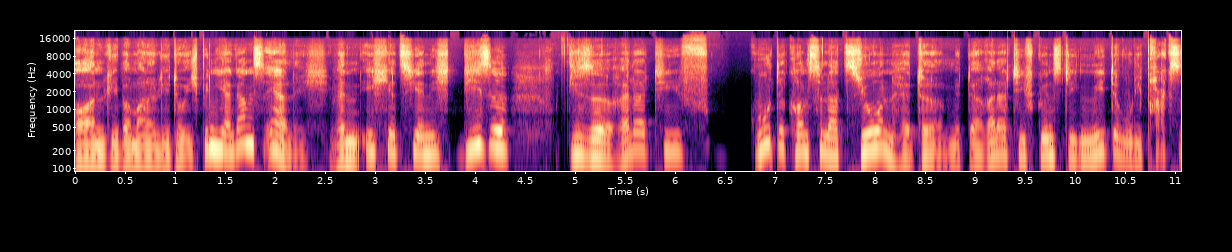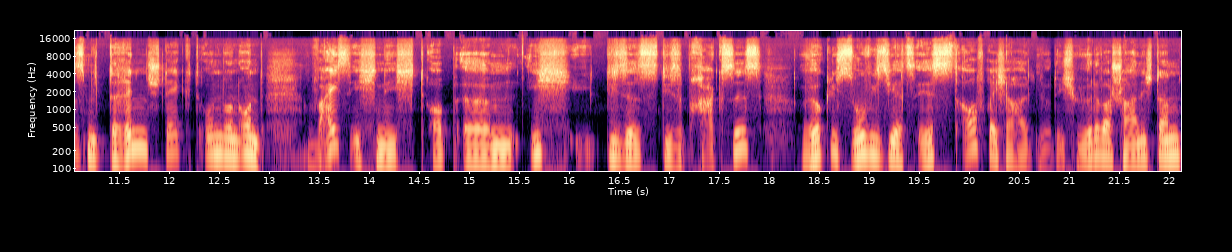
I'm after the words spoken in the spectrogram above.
Und lieber Manolito, ich bin hier ganz ehrlich, wenn ich jetzt hier nicht diese, diese relativ gute Konstellation hätte mit der relativ günstigen Miete, wo die Praxis mit drin steckt und und und, weiß ich nicht, ob ähm, ich dieses, diese Praxis wirklich so, wie sie jetzt ist, aufrechterhalten würde. Ich würde wahrscheinlich dann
